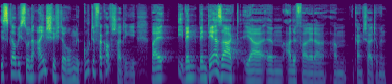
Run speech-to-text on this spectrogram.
ist, glaube ich, so eine Einschüchterung eine gute Verkaufsstrategie. Weil, wenn, wenn der sagt, ja, ähm, alle Fahrräder haben Gangschaltungen,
